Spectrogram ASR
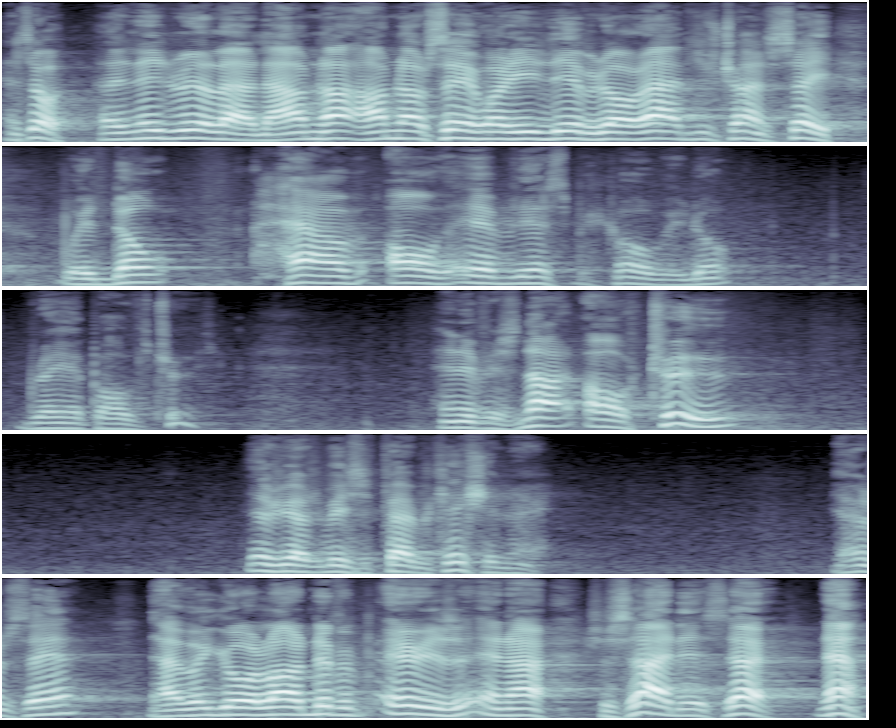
And so they need to realize now I'm not I'm not saying what he did was all right, I'm just trying to say we don't have all the evidence because we don't bring up all the truth. And if it's not all true, there's got to be some fabrication there. You understand? Now we go a lot of different areas in our society. It's there. Now,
